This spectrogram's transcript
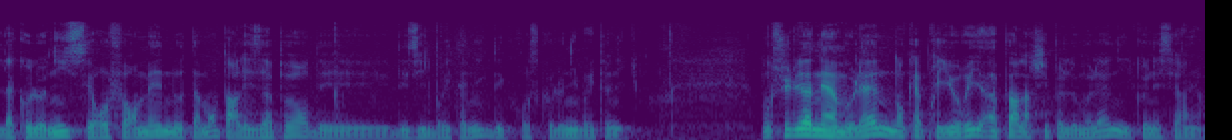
la colonie s'est reformée notamment par les apports des îles britanniques, des grosses colonies britanniques. Donc celui-là né à Molène, donc a priori, à part l'archipel de Molène, il ne connaissait rien.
